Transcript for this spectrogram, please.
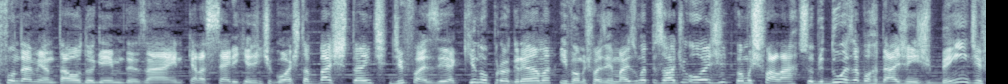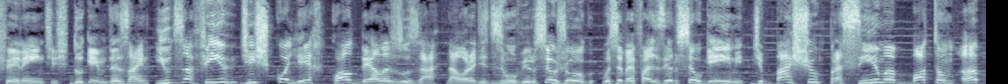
fundamental do game design, aquela série que a gente gosta bastante de fazer aqui no programa. E vamos fazer mais um episódio hoje. Vamos falar sobre duas abordagens bem diferentes do game design e o desafio de escolher qual delas usar na hora de desenvolver o seu jogo. Você vai fazer o seu game de baixo para cima, bottom up,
